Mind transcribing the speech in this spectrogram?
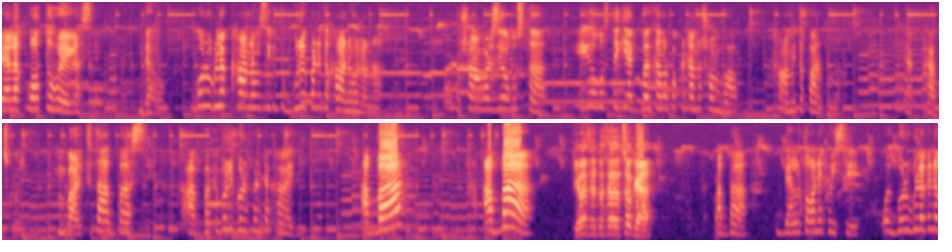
বেলা কত হয়ে গেছে। দেখো, গরুগুলো খাওয়ানো হয়েছে, কিন্তু গুড়ে পানি তো খাওয়ানো হলো না। অবশ্য আমার যে অবস্থা, এই অবস্থায় কি এক বালতি আমার পক্ষে টানা সম্ভব? আমি তো পারব না। এক কাজ করি, বাড়িতে তো আব্বা আছে, আব্বাকে বলি গরু পানিটা খাওয়াই দিই। আব্বা! আব্বা! কি হয়েছে? তো চাচ্ছ কে আব্বা বেলা তো অনেক হয়েছে ওই গরুগুলোকে না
